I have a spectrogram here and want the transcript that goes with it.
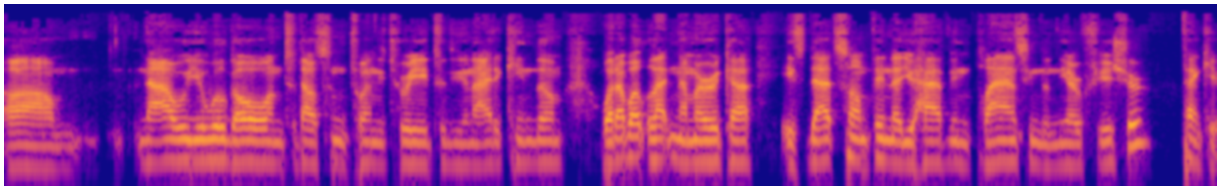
um, now you will go on 2023 to the United Kingdom. What about Latin America? Is that something that you have in plans in the near future? Thank you.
